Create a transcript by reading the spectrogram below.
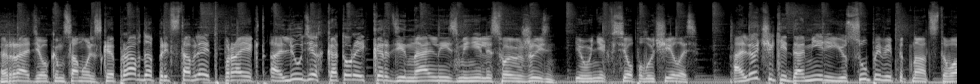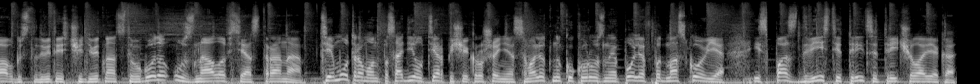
Радио «Комсомольская правда» представляет проект о людях, которые кардинально изменили свою жизнь. И у них все получилось. О летчике Дамире Юсупове 15 августа 2019 года узнала вся страна. Тем утром он посадил терпящее крушение самолет на кукурузное поле в Подмосковье и спас 233 человека.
